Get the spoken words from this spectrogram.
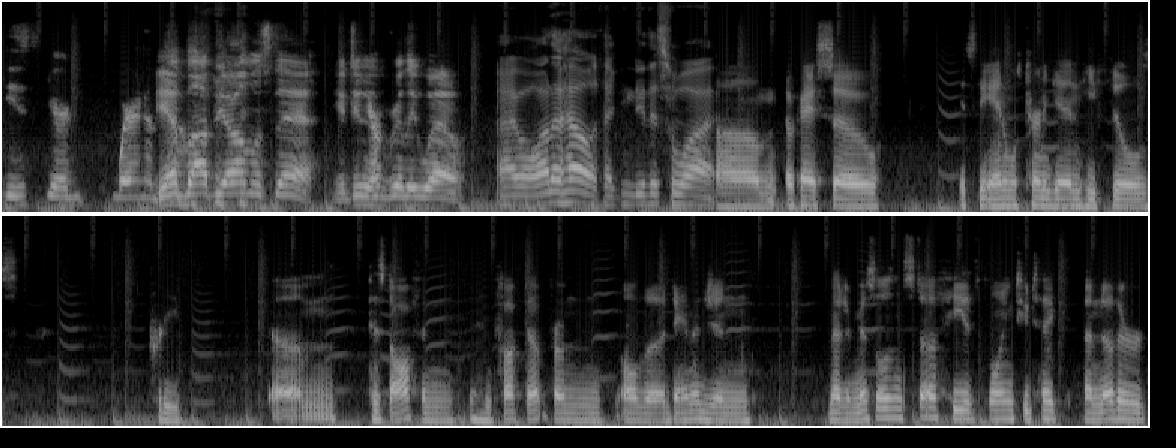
He's, you're wearing him. Yeah, down. Bob, you're almost there. You're doing really well. I have a lot of health. I can do this a lot. Um, okay, so it's the animal's turn again. He feels pretty um, pissed off and, and fucked up from all the damage and magic missiles and stuff. He is going to take another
